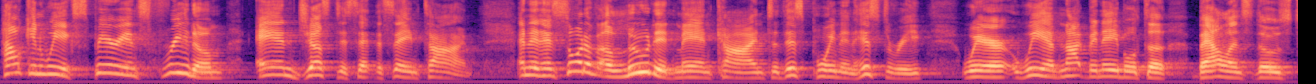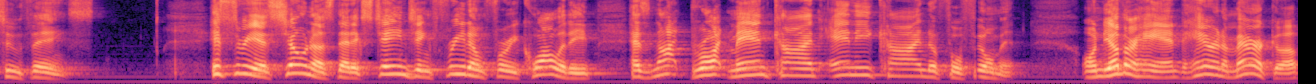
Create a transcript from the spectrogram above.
How can we experience freedom and justice at the same time. And it has sort of eluded mankind to this point in history where we have not been able to balance those two things. History has shown us that exchanging freedom for equality has not brought mankind any kind of fulfillment. On the other hand, here in America,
